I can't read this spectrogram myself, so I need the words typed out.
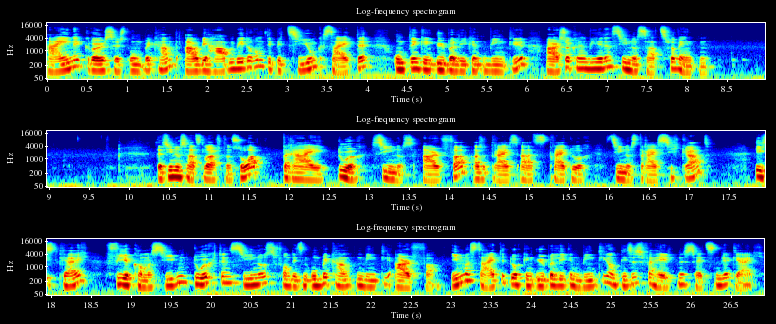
eine Größe ist unbekannt, aber wir haben wiederum die Beziehung Seite und den gegenüberliegenden Winkel, also können wir hier den Sinussatz verwenden. Der Sinussatz läuft dann so ab, 3 durch Sinus Alpha, also 3, äh, 3 durch Sinus 30 Grad ist gleich 4,7 durch den Sinus von diesem unbekannten Winkel Alpha. Immer Seite durch gegenüberliegenden Winkel und dieses Verhältnis setzen wir gleich.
